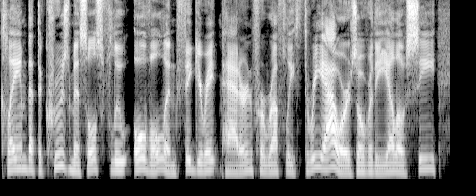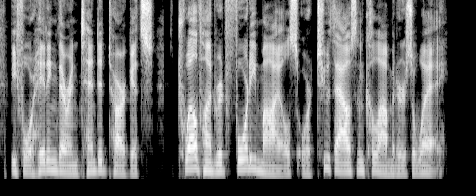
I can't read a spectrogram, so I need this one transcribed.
claimed that the cruise missiles flew oval and figure eight pattern for roughly three hours over the Yellow Sea before hitting their intended targets 1,240 miles or 2,000 kilometers away.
